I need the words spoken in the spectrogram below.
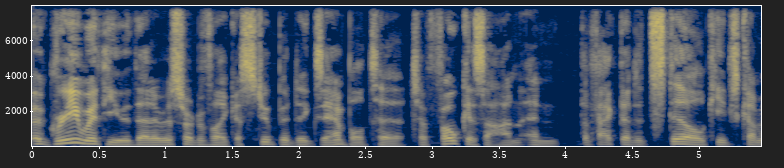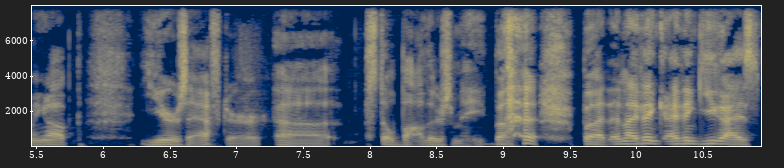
agree with you that it was sort of like a stupid example to to focus on. And the fact that it still keeps coming up years after uh still bothers me. But but and i think i think you guys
